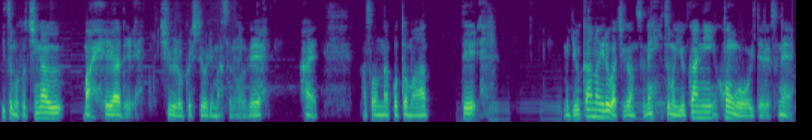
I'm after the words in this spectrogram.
いつもと違う、まあ、部屋で収録しておりますので、はい。まあ、そんなこともあって、床の色が違うんですよね。いつも床に本を置いてですね、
